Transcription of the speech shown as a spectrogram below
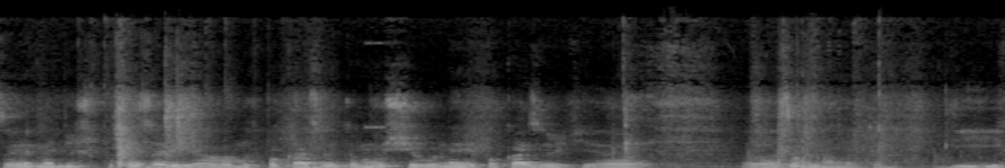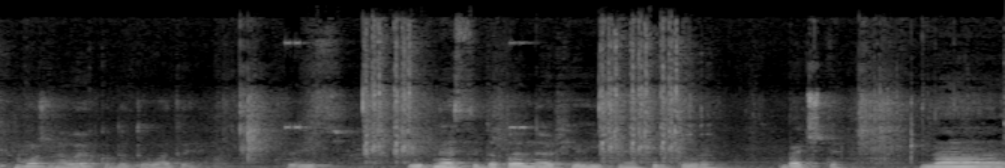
Це найбільш показові, я вам їх показую, тому що вони показують е, е, з орнаментом. І їх можна легко датувати. Тобто віднести до певної археологічної культури. Бачите? На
